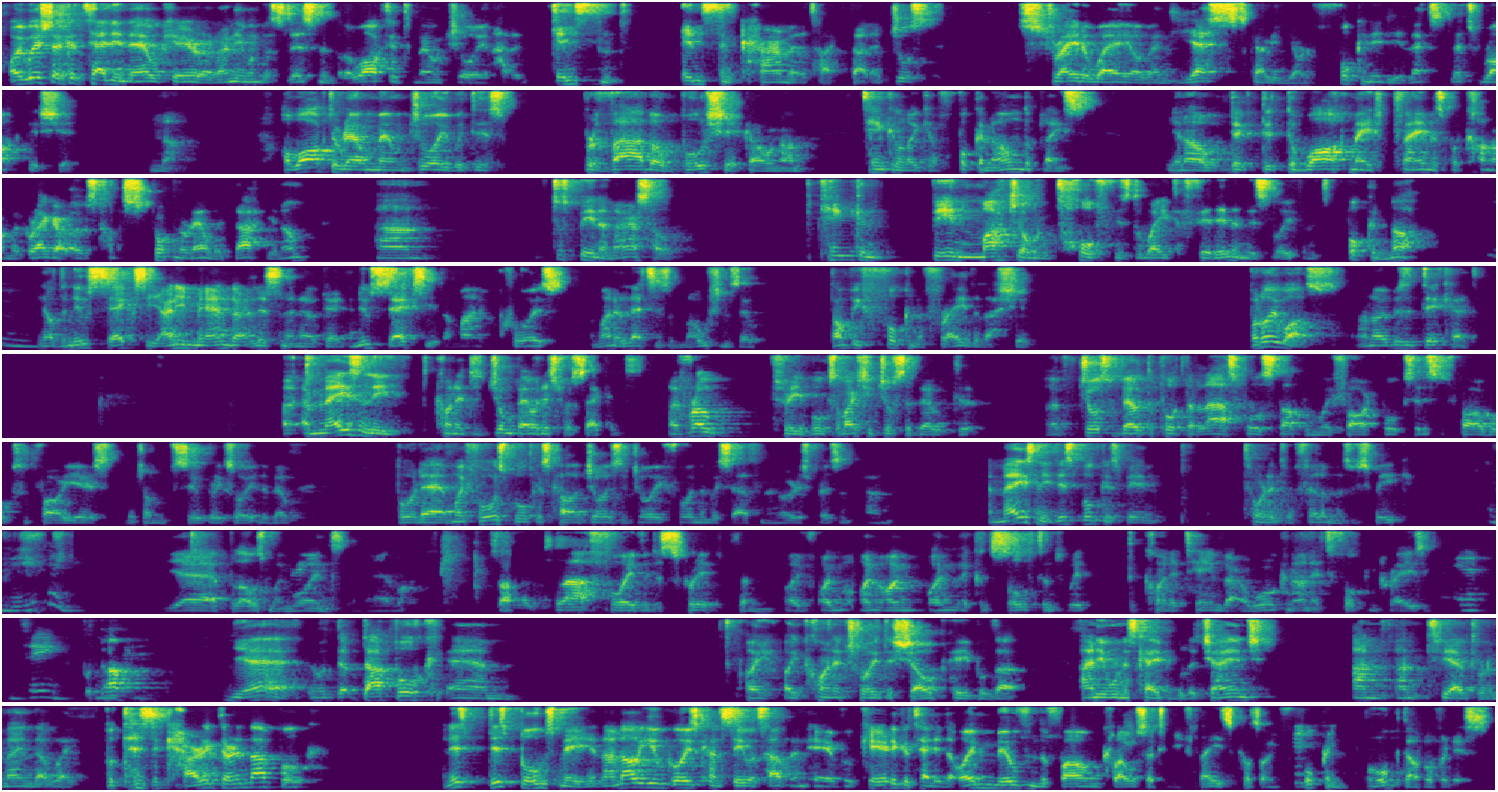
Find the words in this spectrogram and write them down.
I wish I could tell you now, Kira, or anyone that's listening, but I walked into Mountjoy and had an instant, instant karma attack that it just straight away I went, Yes, Gary, you're a fucking idiot. Let's let's rock this shit. No. I walked around Mountjoy with this bravado bullshit going on, thinking like I fucking owned the place. You know, the, the, the walk made famous by Conor McGregor. I was kind of strutting around like that, you know, and just being an arsehole, thinking being macho and tough is the way to fit in in this life, and it's fucking not. Mm. You know, the new sexy, any men that are listening out there, the new sexy is the man who cries, the man who lets his emotions out. Don't be fucking afraid of that shit. But I was, and I was a dickhead. Amazingly, kind of to jump out of this for a second, I've wrote three books. I'm actually just about to, I've just about to put the last full stop on my fourth book. So this is four books in four years, which I'm super excited about. But uh, my first book is called Joys of Joy, Finding Myself in an Irish Prison. And amazingly, this book has been turned into a film as we speak. Amazing. Yeah, it blows my mind. Um, so I'm draft five of the script, and i am I'm, I'm, I'm a consultant with the kind of team that are working on it. It's fucking crazy. Yeah, insane. But that, yeah, that, that book, um, I, I kind of tried to show people that anyone is capable of change and, and to be able to remain that way. But there's a character in that book and this this bugs me, and I know you guys can see what's happening here, but Katie can tell you that I'm moving the phone closer to my face because I'm fucking bugged over this.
